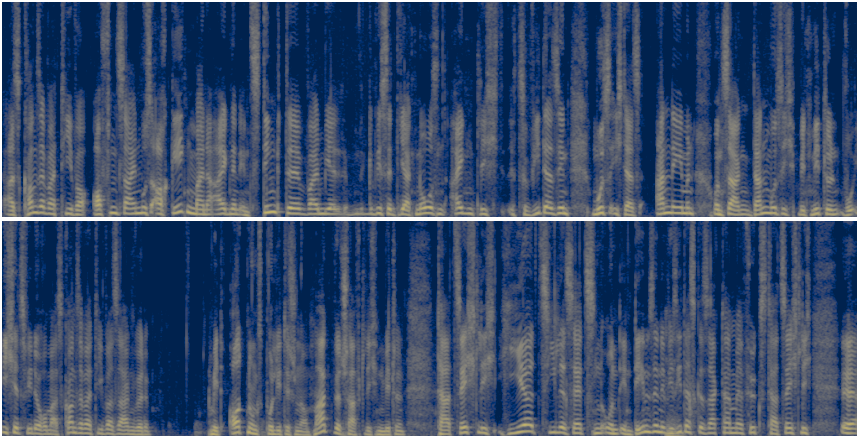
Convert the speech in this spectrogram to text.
als Konservativer offen sein muss, auch gegen meine eigenen Instinkte, weil mir gewisse Diagnosen eigentlich zuwider sind, muss ich das annehmen und sagen, dann muss ich mit Mitteln, wo ich jetzt wiederum als Konservativer sagen würde, mit ordnungspolitischen und marktwirtschaftlichen Mitteln tatsächlich hier Ziele setzen und in dem Sinne, wie Sie das gesagt haben, Herr Füchs, tatsächlich äh,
